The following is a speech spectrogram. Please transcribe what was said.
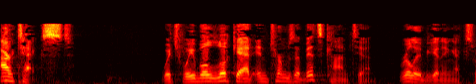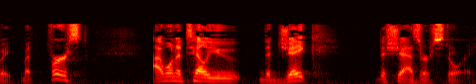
our text, which we will look at in terms of its content, really beginning next week. But first, I want to tell you the Jake DeShazer story.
